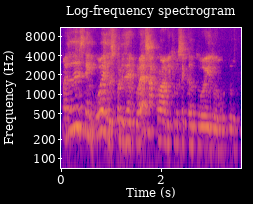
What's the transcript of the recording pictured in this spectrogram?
Mas às vezes tem coisas, por exemplo, essa clave que você cantou aí do. do...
